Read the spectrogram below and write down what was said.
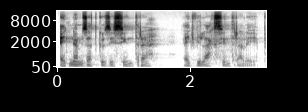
egy nemzetközi szintre, egy világszintre lép.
